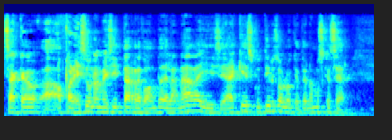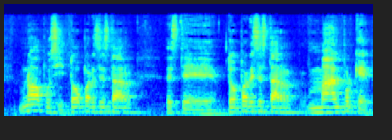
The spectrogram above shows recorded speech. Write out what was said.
Saca, aparece una mesita redonda de la nada y dice, hay que discutir sobre lo que tenemos que hacer. No, pues sí, todo parece estar, este, todo parece estar mal porque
